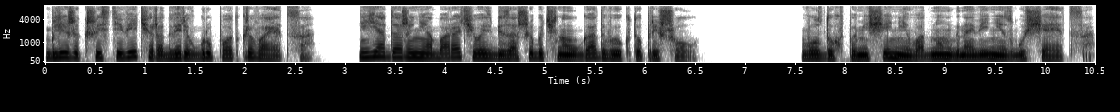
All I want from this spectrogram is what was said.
Ближе к шести вечера дверь в группу открывается, и я, даже не оборачиваясь, безошибочно угадываю, кто пришел. Воздух в помещении в одно мгновение сгущается.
